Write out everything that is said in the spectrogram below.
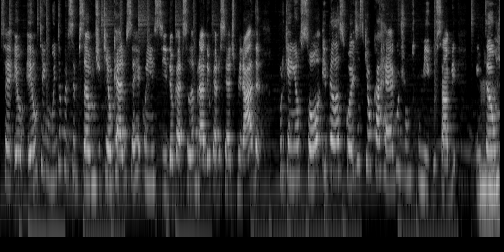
ser. Eu, eu tenho muita percepção de que eu quero ser reconhecida, eu quero ser lembrada, eu quero ser admirada por quem eu sou e pelas coisas que eu carrego junto comigo, sabe? Então, uhum.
